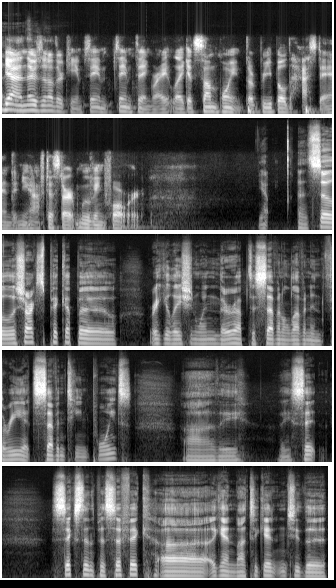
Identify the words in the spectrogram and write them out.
yeah and there's another team same same thing right like at some point the rebuild has to end and you have to start moving forward Uh, so the Sharks pick up a regulation win. They're up to 7-11 and 3 at 17 points. Uh, they they sit sixth in the Pacific. Uh, again, not to get into the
